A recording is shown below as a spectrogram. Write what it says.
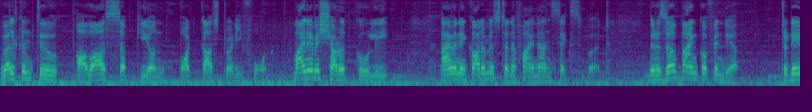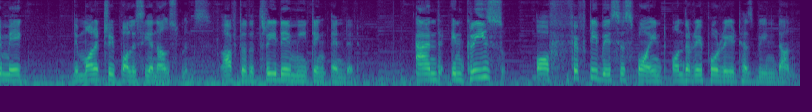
Welcome to Awaaz Sabki on Podcast 24. My name is Sharad Kohli. I'm an economist and a finance expert. The Reserve Bank of India today made the monetary policy announcements after the three day meeting ended. And increase of 50 basis point on the repo rate has been done.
